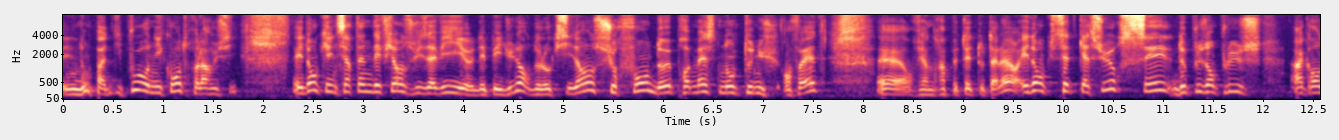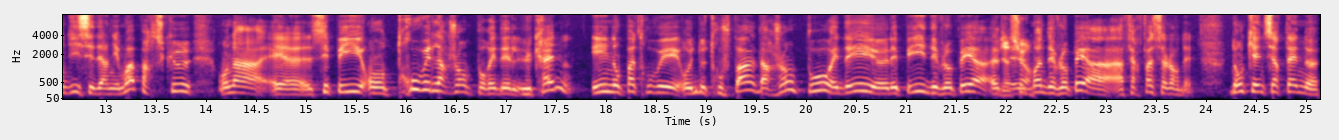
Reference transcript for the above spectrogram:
ils n'ont pas dit pour ni contre la Russie. Et donc il y a une certaine défiance vis-à-vis des pays du Nord, de l'Occident, sur fond de promesses non tenues. En fait, on reviendra peut-être tout à l'heure. Et donc cette cassure, c'est de plus en plus agrandi ces derniers mois parce que on a, euh, ces pays ont trouvé de l'argent pour aider l'Ukraine et ils n'ont pas trouvé, ou ne trouvent pas d'argent pour aider euh, les pays développés, à, euh, moins développés à, faire face à leurs dettes. Donc il y a une certaine,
